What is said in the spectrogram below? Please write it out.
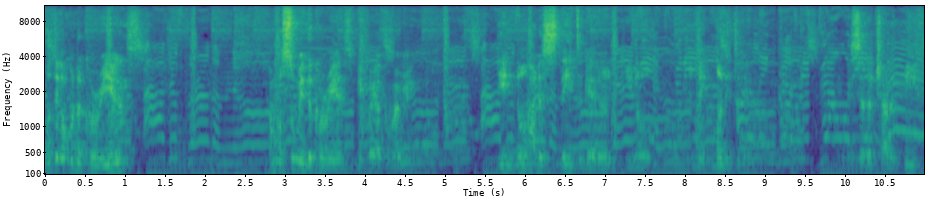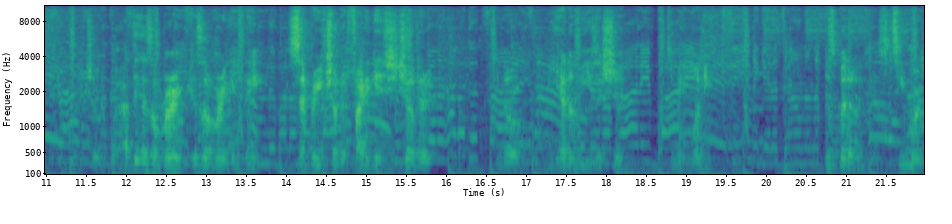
One thing about the Koreans, I'm assuming the Koreans, before y'all come at me, they know how to stay together, you know, and make money together. Instead of trying to beef with each other. But I think it's a American it's an American thing. Separate each other, fight against each other, you know, be enemies and shit to make money. It's better like this. Teamwork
